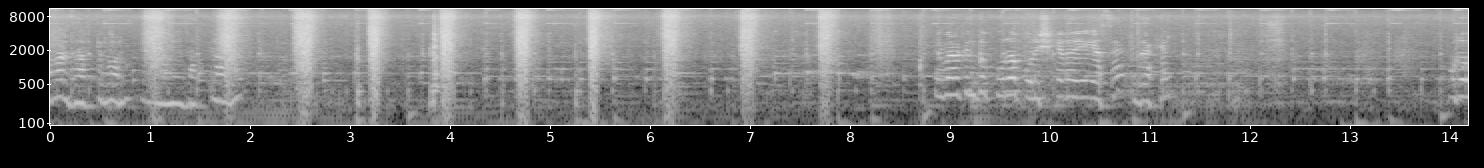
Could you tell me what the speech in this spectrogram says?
আবার ঝাড়তে পারব। কিন্তু পুরো পরিষ্কার হয়ে গেছে, দেখেন। পুরো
